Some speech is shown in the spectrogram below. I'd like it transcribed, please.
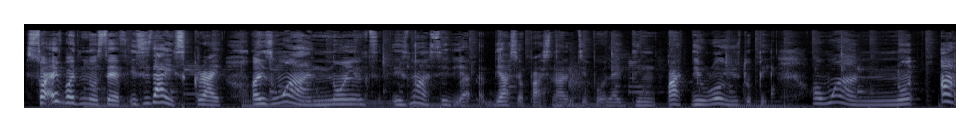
So everybody knows if is that his cry or is one annoying. It's not as if that's your personality, but like the part the role you used to play. Or one annoying ah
